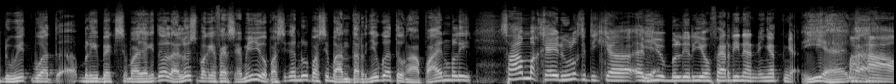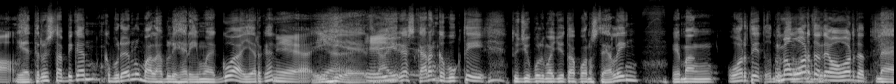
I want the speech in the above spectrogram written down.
duit buat eh, beli back sebanyak itu lalu sebagai fans MU juga pasti kan dulu pasti banter juga tuh ngapain beli Sama kayak dulu ketika MU beli Rio Ferdinand ingat nggak? Iya. Mahal. Ya terus tapi kan kemudian lu malah beli Harry Maguire kan? Iya, iya. iya. Iya. Akhirnya sekarang kebukti 75 juta pound sterling memang worth it untuk Memang worth it, Phil- emang worth it. Nah,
